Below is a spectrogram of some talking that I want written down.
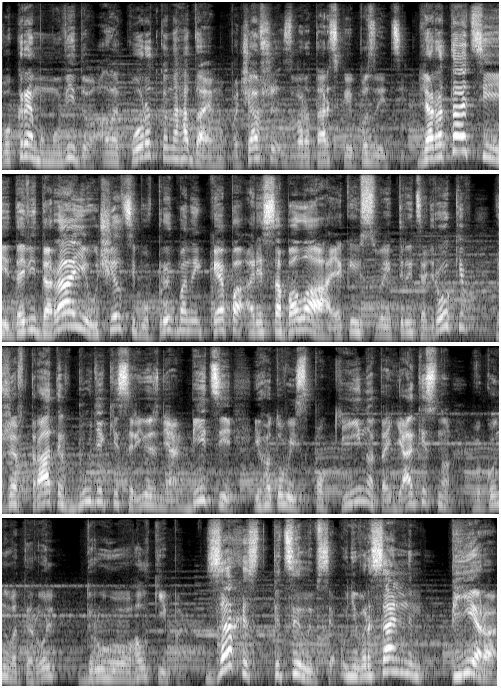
в окремому відео, але коротко нагадаємо, почавши з воротарської позиції. Для ротації Давіда Раї у Челсі був придбаний Кепа Арісабалага, який в свої 30 років вже втратив будь-які серйозні амбіції і готовий спокійно та якісно виконувати роль другого голкіпера. Захист підсилився універсальним П'єро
